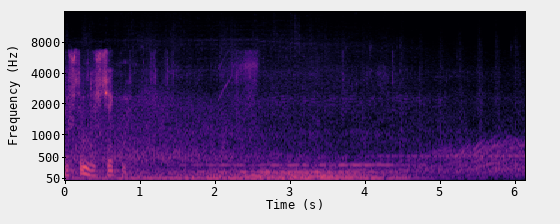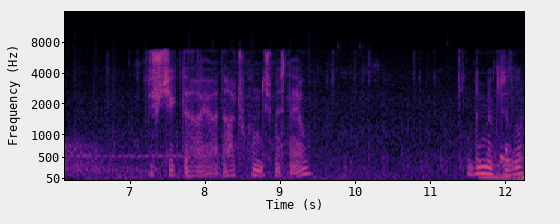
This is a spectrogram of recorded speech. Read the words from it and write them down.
Düştü mü düşecek mi? Daha çok onun düşmesine ya. Burada mı bekleyeceğiz lan?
